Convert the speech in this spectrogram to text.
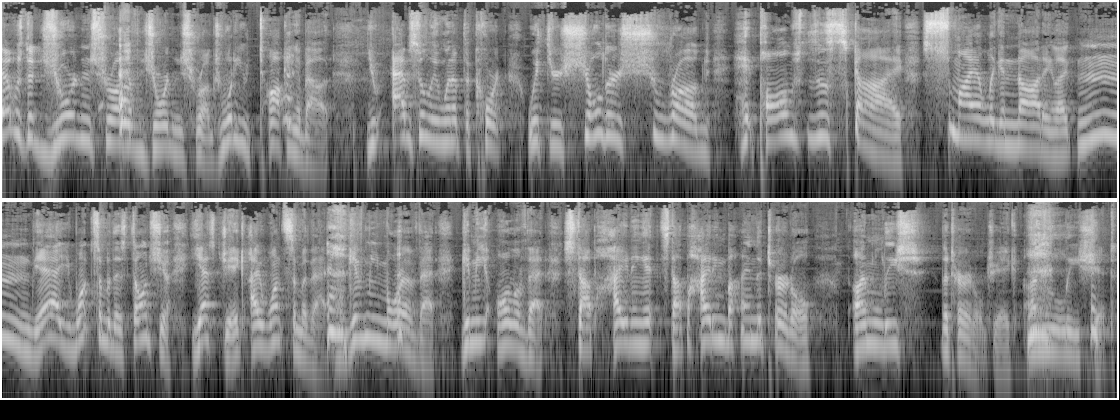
"That was the Jordan shrug of Jordan shrugs. What are you talking about? You absolutely went up the court with your shoulders shrugged, hit palms to the sky, smiling and nodding, like, mm, yeah, you want some of this, don't you? Yes, Jake, I want some of that. Give me more of that. Give me all of that. Stop hiding it. Stop hiding behind the turtle. Unleash the turtle, Jake. Unleash it.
